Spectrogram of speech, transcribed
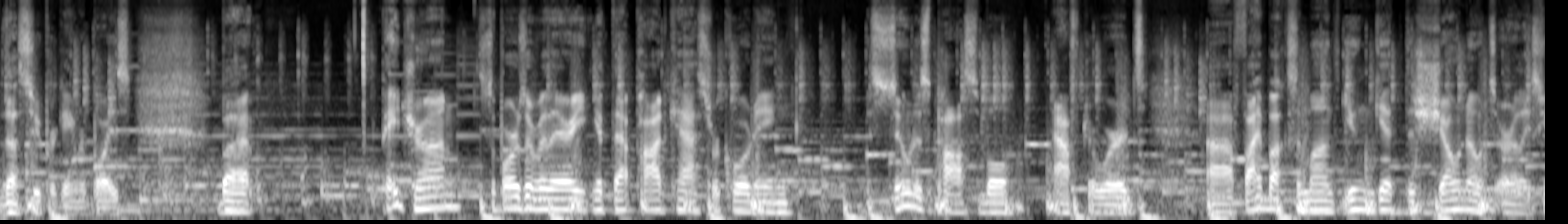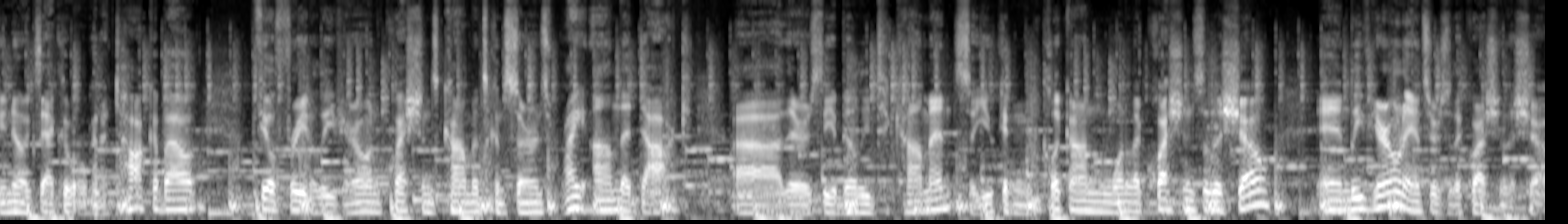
the Super Gamer Boys. But Patreon, support us over there. You can get that podcast recording as soon as possible afterwards. Uh, five bucks a month, you can get the show notes early so you know exactly what we're going to talk about. Feel free to leave your own questions, comments, concerns right on the doc. Uh, there's the ability to comment, so you can click on one of the questions of the show and leave your own answers to the question of the show.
